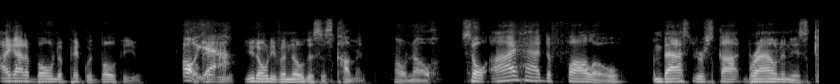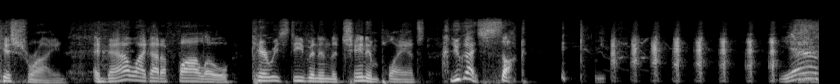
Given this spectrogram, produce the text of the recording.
I got a bone to pick with both of you. Oh yeah. You don't even know this is coming. Oh no. So I had to follow Ambassador Scott Brown and his Kiss Shrine, and now I got to follow Carrie Stephen in the chin implants. You guys suck. Yeah.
